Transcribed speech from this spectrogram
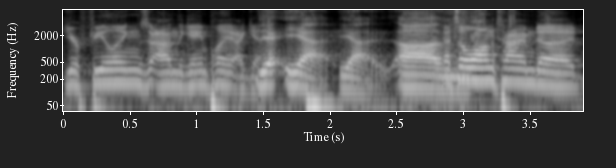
your feelings on the gameplay, I get it. Yeah, yeah, yeah. Um, That's a long time to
